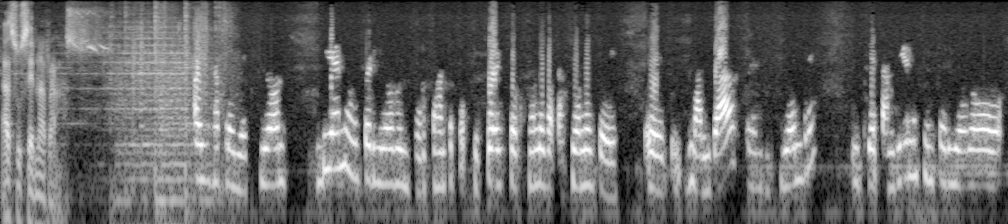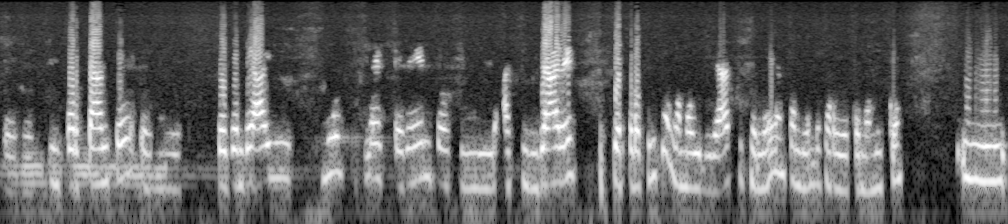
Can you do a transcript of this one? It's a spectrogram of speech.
Azucena Ramos. Hay una proyección, viene un periodo importante, por supuesto, son las vacaciones de eh, Navidad en diciembre, y que también es un periodo eh, importante eh, donde hay múltiples eventos y actividades que propician la movilidad, que generan también desarrollo económico y,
